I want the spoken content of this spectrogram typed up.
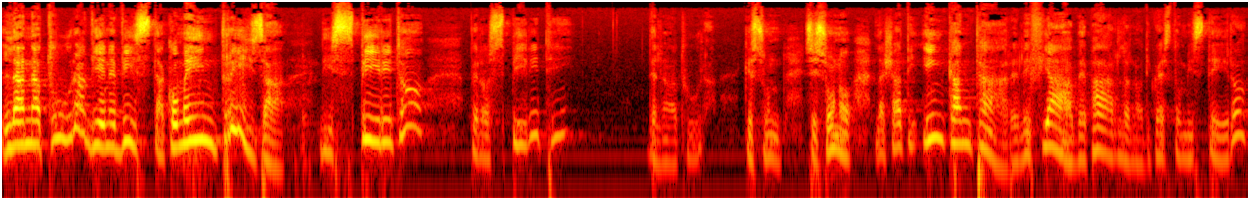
la natura viene vista come intrisa di spirito, però spiriti della natura che son, si sono lasciati incantare, le fiabe parlano di questo mistero,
